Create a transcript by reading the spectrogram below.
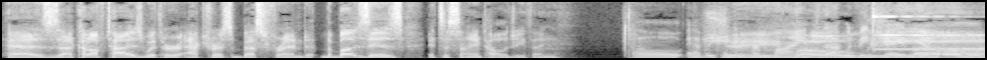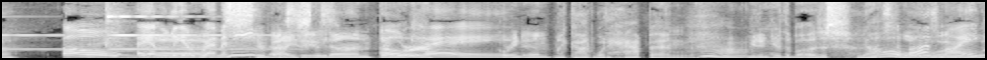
has uh, cut off ties with her actress best friend. The buzz is it's a Scientology thing. Oh, everything in her mind. That would be J Lo. J-Lo. Oh, and Leah Remini? They're Nicely besties. done. They were, Okay. according to him. My God, what happened? You didn't hear the buzz? No, What's the buzz, Mike? Ooh.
